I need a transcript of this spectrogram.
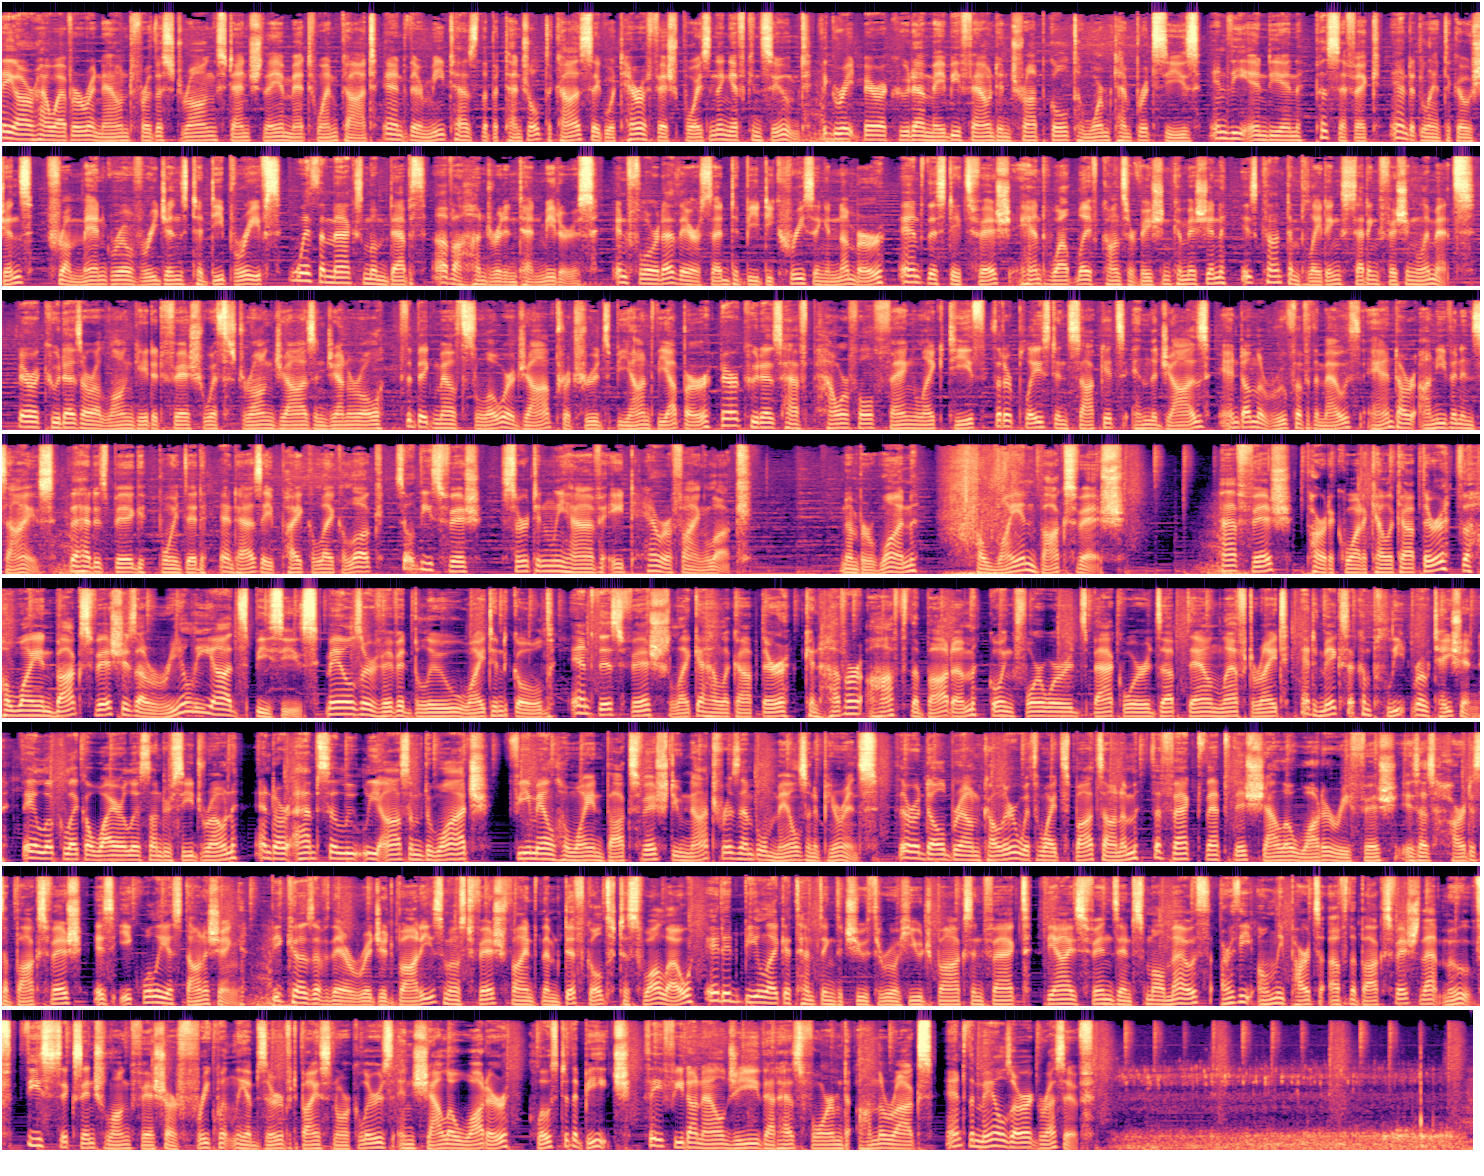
They are, however, renowned for the strong stench they emit when caught, and their meat has the potential to cause ciguatera fish poisoning if consumed. The great barracuda may be found in tropical to warm temperate seas in the Indian, Pacific, and Atlantic Oceans, from mangrove regions to deep reefs, with a maximum depth of 110 meters. In Florida, they are said to be decreasing in number, and the state's Fish and Wildlife Conservation Commission is contemplating setting fishing limits. Barracudas are elongated fish with strong jaws in general. The big mouth's lower jaw protrudes beyond the upper. Barracudas have powerful fang-like teeth that are placed in sockets in the jaws and on the roof of the mouth and are uneven in size. The head is big, pointed, and has a pike-like look, so these fish certainly have a terrifying look. Number 1. Hawaiian Boxfish Half fish, part aquatic helicopter, the Hawaiian boxfish is a really odd species. Males are vivid blue, white, and gold, and this fish, like a helicopter, can hover off the bottom, going forwards, backwards, up, down, left, right, and makes a complete rotation. They look like a wireless undersea drone and are absolutely awesome to watch. Female Hawaiian boxfish do not resemble males in appearance. They're a dull brown color with white spots on them. The fact that this shallow water reef fish is as hard as a boxfish is equally astonishing. Because of their rigid bodies, most fish find them difficult to swallow. It'd be like attempting to chew through a huge box, in fact. The eyes, fins, and small mouth are the only parts of the boxfish that move. These 6-inch long fish are frequently observed by snorkelers in shallow water, close to the beach. They feed on algae that has formed on the rocks, and the males are aggressive.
